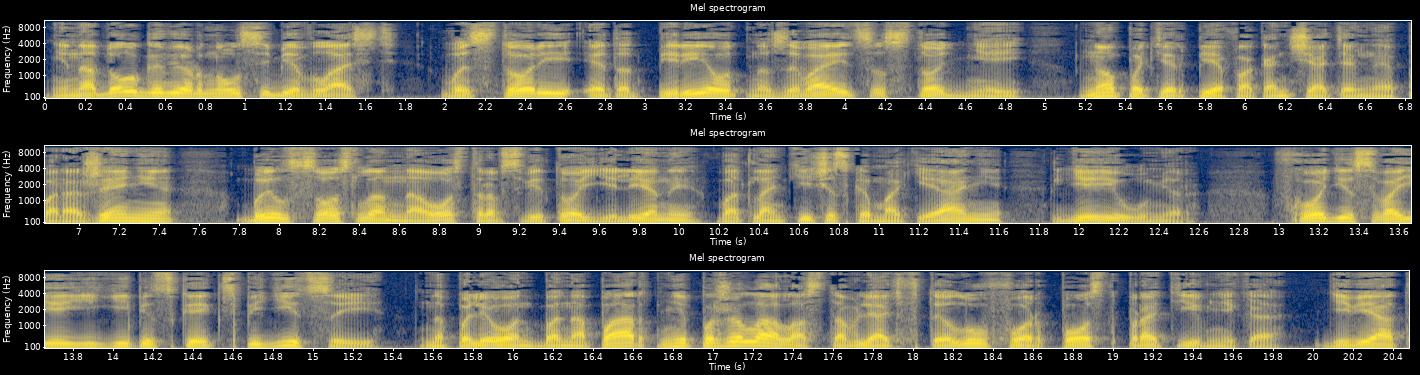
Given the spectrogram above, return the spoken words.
ненадолго вернул себе власть. В истории этот период называется «100 дней», но, потерпев окончательное поражение, был сослан на остров Святой Елены в Атлантическом океане, где и умер. В ходе своей египетской экспедиции Наполеон Бонапарт не пожелал оставлять в тылу форпост противника. 9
